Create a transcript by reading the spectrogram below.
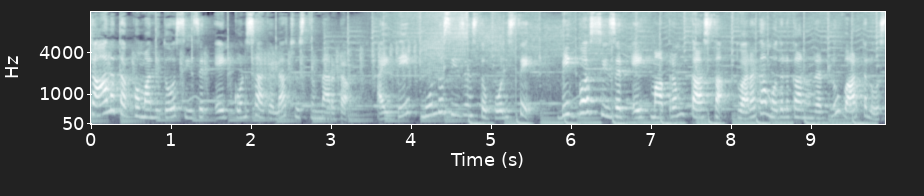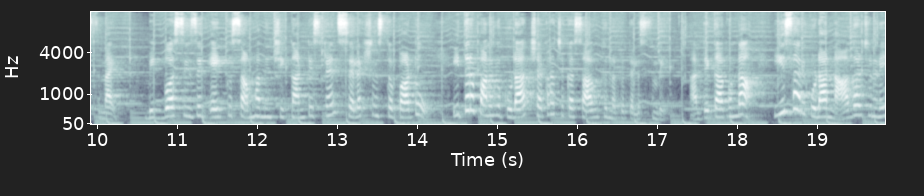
చాలా తక్కువ మందితో సీజన్ ఎయిట్ కొనసాగేలా చూస్తున్నారట. అయితే ముందు సీజన్స్తో పోలిస్తే బిగ్ బాస్ సీజన్ ఎయిట్ మాత్రం కాస్త త్వరగా మొదలు కానున్నట్లు వార్తలు వస్తున్నాయి. బిగ్ బాస్ సీజన్ ఎయిట్కు సంబంధించి కంటెస్టెంట్స్ సెలక్షన్స్తో పాటు ఇతర పనులు కూడా చకాచక సాగుతున్నట్టు తెలుస్తుంది. అంతేకాకుండా ఈసారి కూడా నాగార్జునని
